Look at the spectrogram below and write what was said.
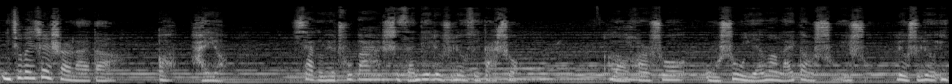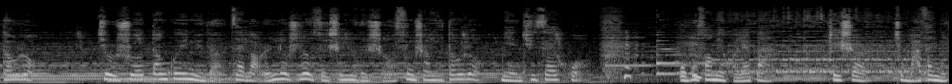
你就为这事儿来的？哦，还有，下个月初八是咱爹六十六岁大寿。老话说五十五阎王来到数一数，六十六一刀肉，就是说当闺女的在老人六十六岁生日的时候送上一刀肉，免去灾祸。我不方便回来办，这事儿就麻烦你了。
